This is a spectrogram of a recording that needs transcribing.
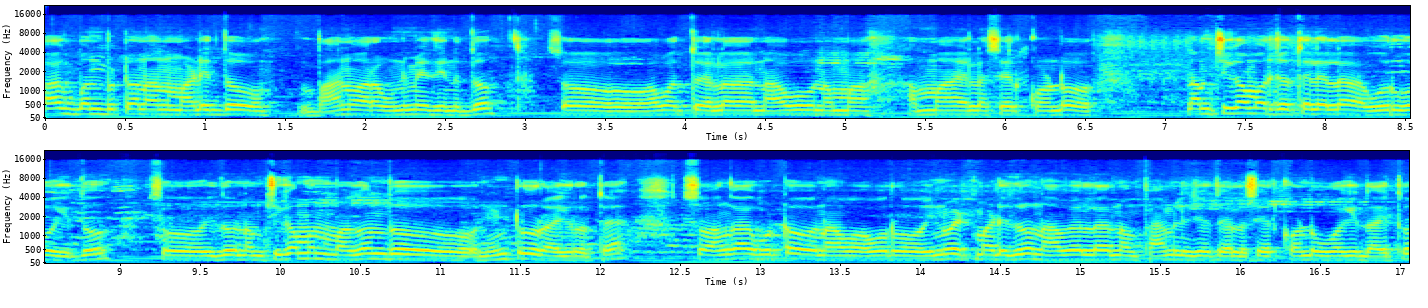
ಲಾಗ್ ಬಂದುಬಿಟ್ಟು ನಾನು ಮಾಡಿದ್ದು ಭಾನುವಾರ ಹುಣ್ಣಿಮೆ ದಿನದ್ದು. ಸೊ ಅವತ್ತು ಎಲ್ಲ ನಾವು, ನಮ್ಮ ಅಮ್ಮ ಎಲ್ಲ ಸೇರಿಕೊಂಡು ನಮ್ಮ ಚಿಕ್ಕಮ್ಮವ್ರ ಜೊತೆಲೆಲ್ಲ ಊರಿಗೆ ಹೋಗಿದ್ದು. ಸೊ ಇದು ನಮ್ಮ ಚಿಕ್ಕಮ್ಮನ ಮಗಂದು ಆಗಿರುತ್ತೆ. ಸೊ ಹಂಗಾಗ್ಬಿಟ್ಟು ನಾವು ಅವರು ಇನ್ವೈಟ್ ಮಾಡಿದ್ರು. ನಾವೆಲ್ಲ ನಮ್ಮ ಫ್ಯಾಮಿಲಿ ಜೊತೆ ಎಲ್ಲ ಸೇರಿಕೊಂಡು ಹೋಗಿದ್ದಾಯಿತು.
